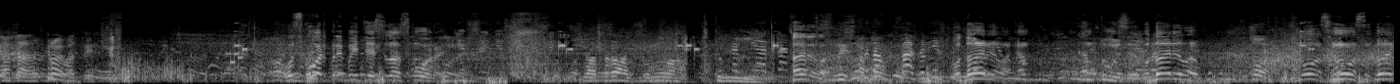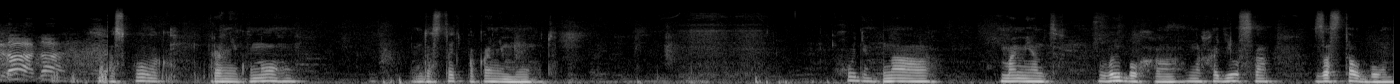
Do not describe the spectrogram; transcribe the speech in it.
Да, да, открой воды. Ускорь прибытие сюда скорой. Ударила? Ударила? Кон- Контузия. Ударила? Что? Нос, нос ударила? Да, да. Осколок проник в ногу. Достать пока не могут. Ходим. На момент выбуха находился за столбом.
